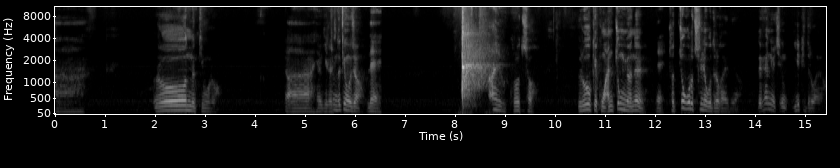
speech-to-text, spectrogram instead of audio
아, 이런 느낌으로 아, 여기를. 좀 느낌 오죠? 네. 아유 그렇죠. 이렇게 공 안쪽 면을 네. 저쪽으로 치려고 들어가야 돼요. 근데 회원님이 지금 이렇게 들어와요.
